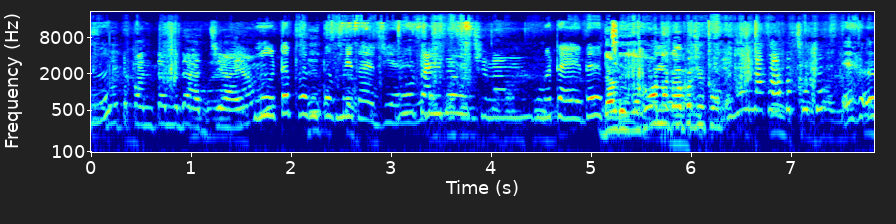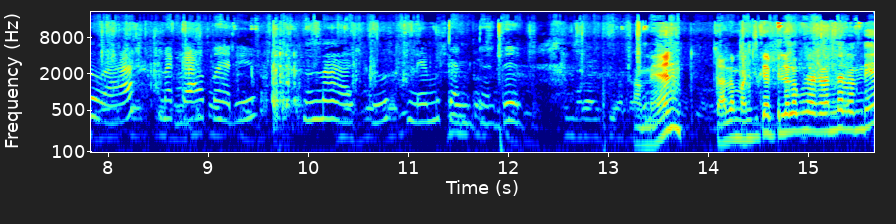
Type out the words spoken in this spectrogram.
నూట పంతొమ్మిది అధ్యాయం. నూట పంతొమ్మిది అధ్యాయం. నూట ఐదో వచ్చిన నూట ఐదో డాడీ ఎవరన్నా కాపర్ చెప్పు. చాలా మంచిగా పిల్లలకు అందరు రండి.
